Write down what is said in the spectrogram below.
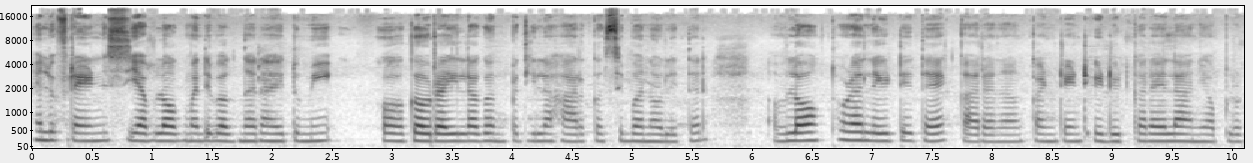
हॅलो फ्रेंड्स या व्लॉगमध्ये बघणार आहे तुम्ही गौराईला गणपतीला हार कसे बनवले तर. व्लॉग थोडा लेट येत आहे कारण कंटेंट एडिट करायला आणि अपलोड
